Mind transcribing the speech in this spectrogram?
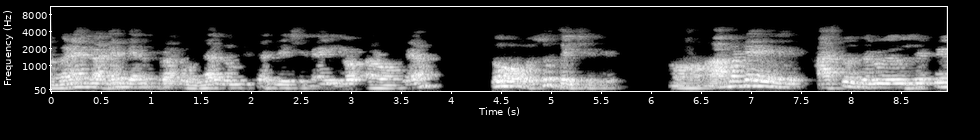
ગણ્યા કાંઠે જેને થોડાક વધારે ગંભીરતા થઈ શકાય એવા કારણો થયા. તો શું થઈ શકે? આ માટે ખાસ તો જરૂર એવું છે કે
